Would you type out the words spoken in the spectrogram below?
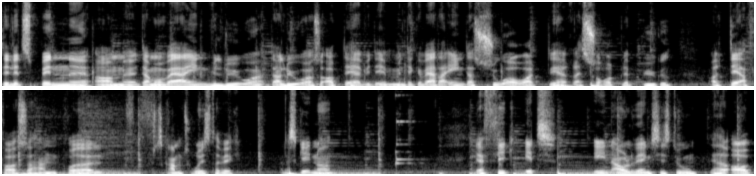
det er lidt spændende, om øh, der må være en, vi lyver, der lyver, og så opdager vi det. Men det kan være, der er en, der er sur over, at det her resort bliver bygget, og derfor så har han prøvet at skræmme turister væk. Er der sket noget? Jeg fik et, en aflevering sidste uge. Jeg havde, op,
